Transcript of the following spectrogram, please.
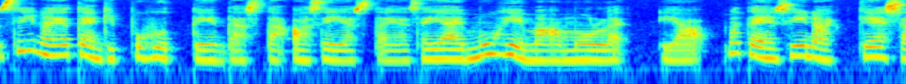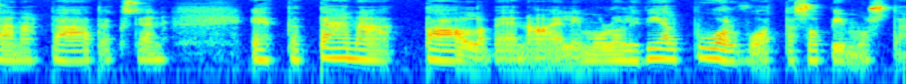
siinä jotenkin puhuttiin tästä asiasta ja se jäi muhimaan mulle ja mä tein siinä kesänä päätöksen, että tänä talvena, eli mulla oli vielä puoli vuotta sopimusta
